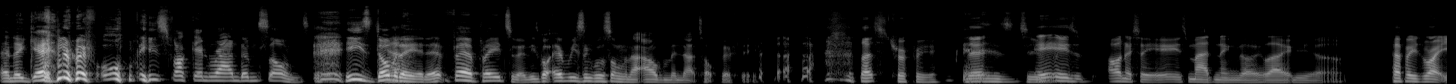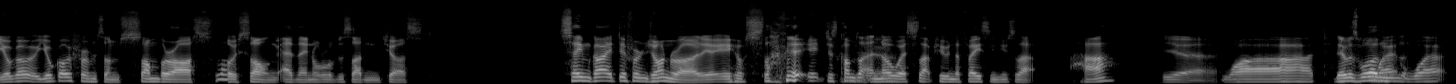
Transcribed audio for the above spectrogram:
and again with all these fucking random songs. He's dominated it. Fair play to him. He's got every single song on that album in that top fifty. That's trippy. It The- is too. It is honestly, it is maddening though. Like Yeah. Pepe's right. You'll go, you'll go from some somber ass slow song, and then all of a sudden just same guy, different genre. It, it just comes out of nowhere, slaps you in the face, and you're just like, huh? Yeah. What? There was What? one what?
